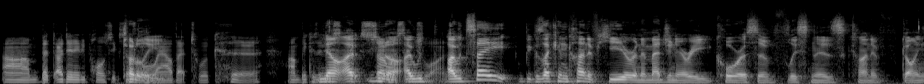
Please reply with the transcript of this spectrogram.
Um, but identity politics Totally. doesn't allow that to occur um, because it Now, I, so know, I would. I would say because I can kind of hear an imaginary chorus of listeners kind of going,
